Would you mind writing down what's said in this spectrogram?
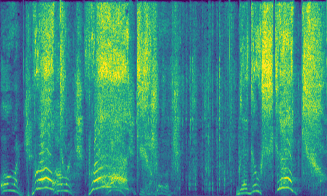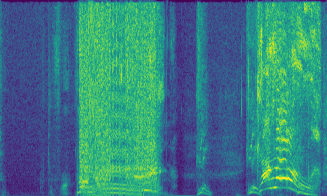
Orange! Orange! Orange! Little Stitch! Nothing! Hello! Ah!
